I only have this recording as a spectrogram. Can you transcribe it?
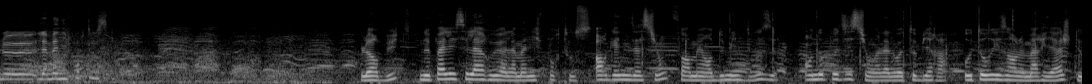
la manif pour tous. Leur but, ne pas laisser la rue à la Manif pour tous, organisation formée en 2012 en opposition à la loi Taubira, autorisant le mariage de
